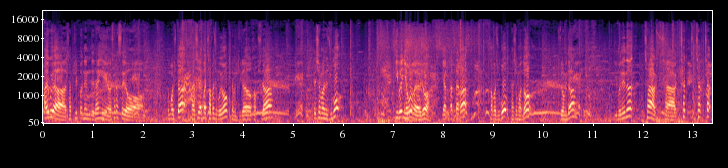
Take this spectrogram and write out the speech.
아이고야 잡힐 뻔했는데 다행이에요. 살았어요. 넘어갑시다. 다시 한번 잡아주고요. 그러면 길어 갑시다. 다시 한번 해주고 이번 역으로 가야죠. 약 갔다가 잡아주고 다시 한 번 더. 들어갑니다. 이번에는 착착 착착착착.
